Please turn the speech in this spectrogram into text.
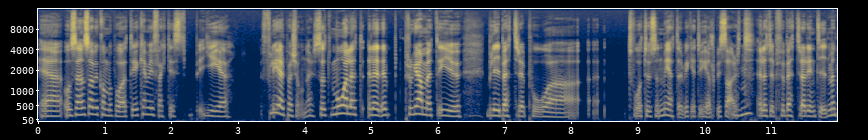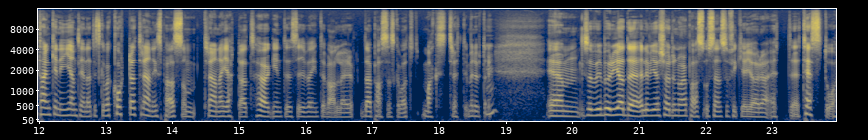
Eh, och sen så har vi kommit på att det kan vi faktiskt ge fler personer. Så att målet, eller eh, programmet är ju bli bättre på 2000 meter, vilket är helt bisarrt. Mm. Eller typ förbättra din tid. Men tanken är egentligen att det ska vara korta träningspass som tränar hjärtat, högintensiva intervaller, där passen ska vara max 30 minuter. Mm. Um, så vi började, eller jag körde några pass och sen så fick jag göra ett uh, test då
